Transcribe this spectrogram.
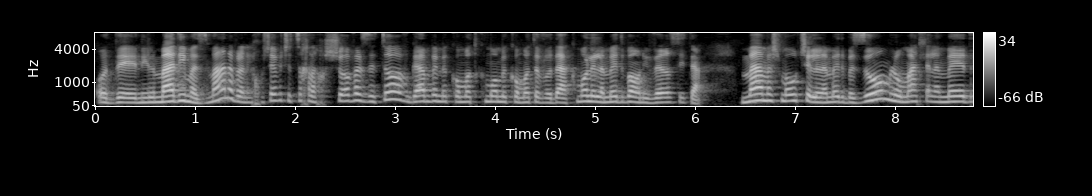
עוד אה, נלמד עם הזמן אבל אני חושבת שצריך לחשוב על זה טוב גם במקומות כמו מקומות עבודה כמו ללמד באוניברסיטה מה המשמעות של ללמד בזום לעומת ללמד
